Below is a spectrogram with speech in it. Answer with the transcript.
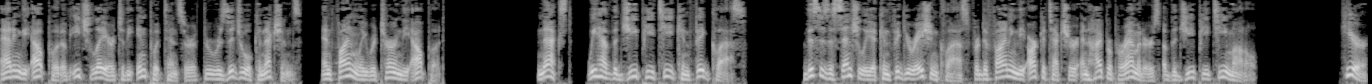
adding the output of each layer to the input tensor through residual connections, and finally return the output. Next, we have the GPT config class. This is essentially a configuration class for defining the architecture and hyperparameters of the GPT model. Here,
